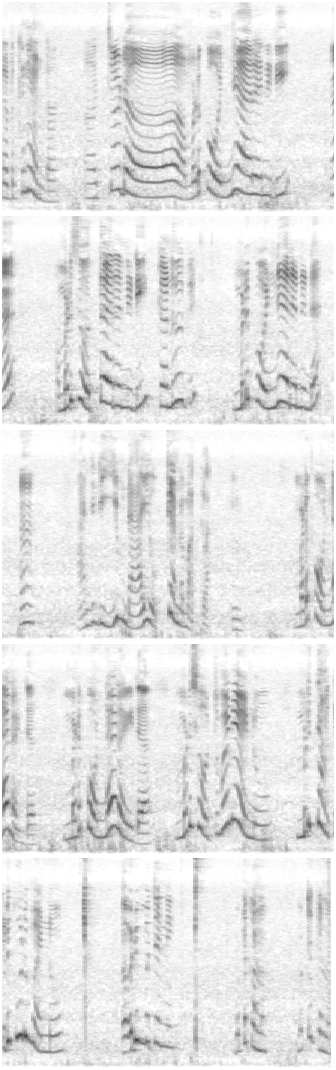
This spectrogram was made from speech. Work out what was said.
കിടക്കണുണ്ടോ? അച്ചോടാ നമ്മുടെ പൊന്നാരനടി ഏ? നമ്മുടെ സ്വത്ത് ആരനിടി കണ്ണു നോക്ക്. നമ്മുടെ പൊന്നാരനുണ്ട് ആ. അന്റെ ഡിയും ഡായും ഒക്കെ ഉണ്ട് മക്കളാ. നമ്മുടെ പൊന്നാണോ ഇട്ട് നമ്മുടെ പൊന്നാണോ ഇട? നമ്മുടെ ചോട്ടുമണിയാണോ നമ്മുടെ താക്കടക്കൂട് മണ്ണോ അവിടെ ഉമ്മ തന്നെ. മുട്ടക്കണ്ണോ മുട്ടക്കണ്ണോ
